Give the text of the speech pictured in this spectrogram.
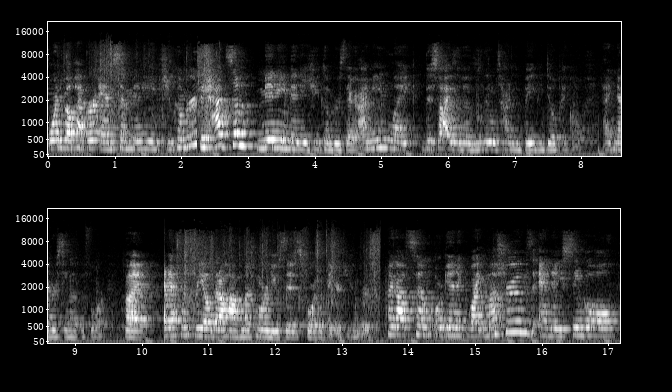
orange bell pepper and some mini cucumbers. They had some mini, mini cucumbers there. I mean like the size of a little tiny baby dill pickle. I'd never seen those before but I definitely feel that I'll have much more uses for the bigger cucumbers. I got some organic white mushrooms and a single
